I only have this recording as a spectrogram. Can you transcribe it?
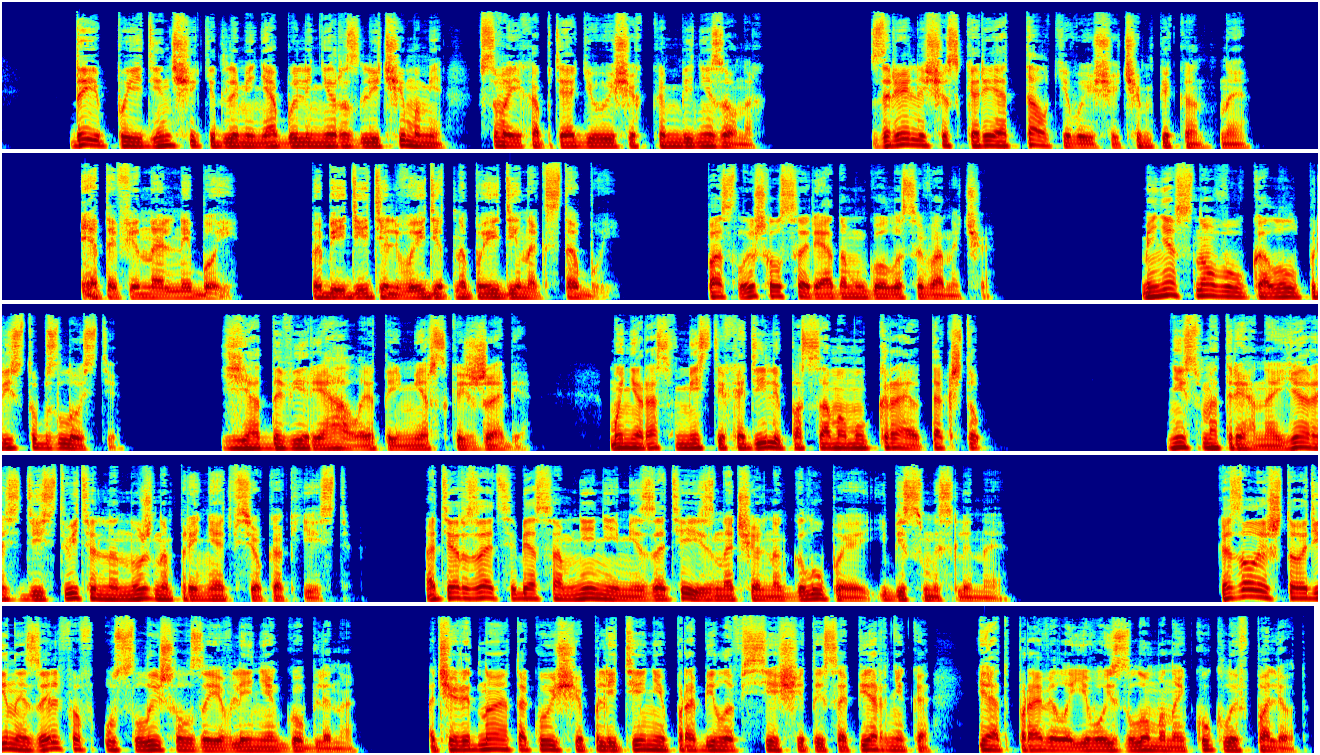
да и поединщики для меня были неразличимыми в своих обтягивающих комбинезонах. Зрелище скорее отталкивающее, чем пикантное. «Это финальный бой. Победитель выйдет на поединок с тобой», послышался рядом голос Иваныча. Меня снова уколол приступ злости. Я доверял этой мерзкой жабе. Мы не раз вместе ходили по самому краю, так что Несмотря на ярость, действительно нужно принять все как есть. А терзать себя сомнениями – затея изначально глупая и бессмысленная. Казалось, что один из эльфов услышал заявление гоблина. Очередное атакующее плетение пробило все щиты соперника и отправило его изломанной куклой в полет.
